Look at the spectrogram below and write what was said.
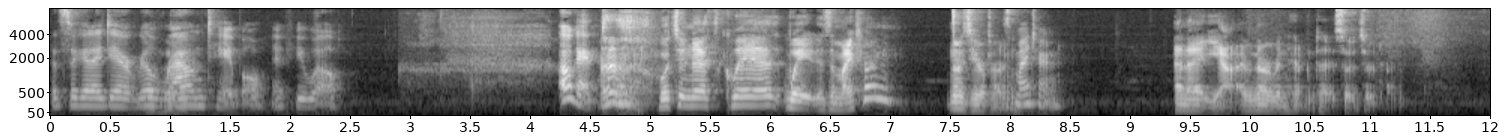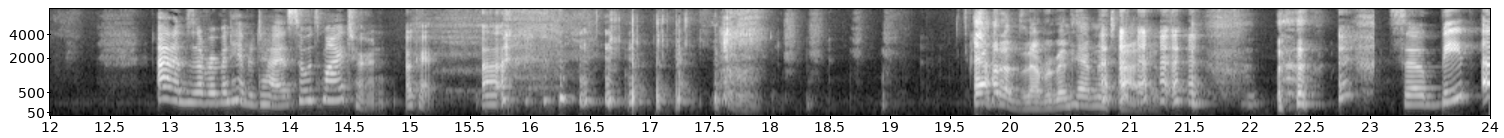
That's a good idea. A real Mm-hmm. round table, if you will. Okay, What's your next quiz? Wait, is it my turn? No, it's your turn. it's my turn. and I yeah, I've never been hypnotized, so it's your turn. Adam's never been hypnotized, so it's my turn. Okay. Uh, Adam's never been hypnotized. so beep a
